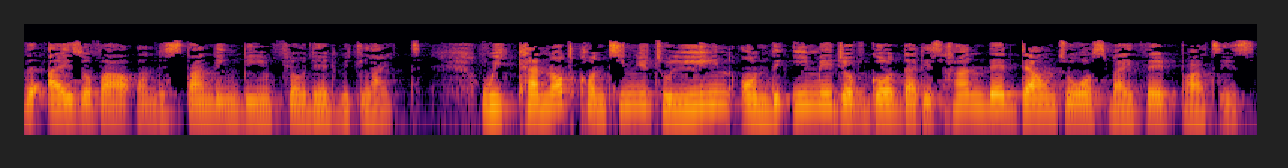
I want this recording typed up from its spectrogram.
the eyes of our understanding being flooded with light. We cannot continue to lean on the image of God that is handed down to us by third parties.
